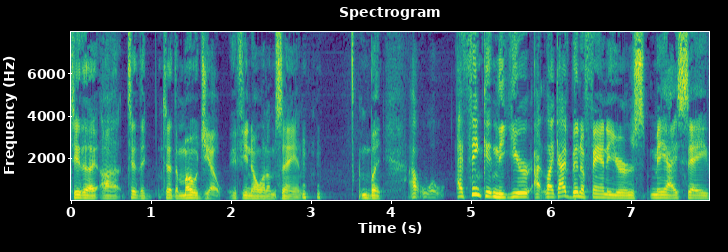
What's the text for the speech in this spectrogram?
to the uh, to the to the mojo, if you know what I'm saying. but I, I think in the year, like I've been a fan of yours, may I say,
